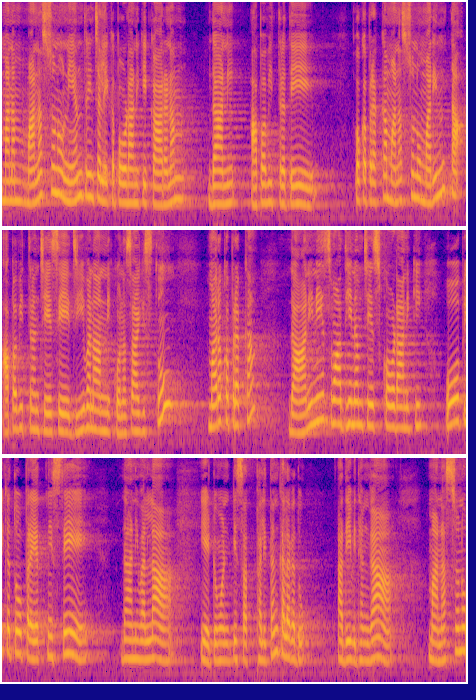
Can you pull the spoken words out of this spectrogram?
మనం మనస్సును నియంత్రించలేకపోవడానికి కారణం దాని అపవిత్రతే. ఒక ప్రక్క మనస్సును మరింత అపవిత్రం చేసే జీవనాన్ని కొనసాగిస్తూ మరొక ప్రక్క దానినే స్వాధీనం చేసుకోవడానికి ఓపికతో ప్రయత్నిస్తే దానివల్ల ఎటువంటి సత్ఫలితం కలగదు. అదేవిధంగా మనస్సును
